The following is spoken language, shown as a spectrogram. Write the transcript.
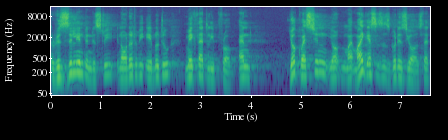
resilient industry in order to be able to make that leapfrog. And your question, your, my, my guess is as good as yours, that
